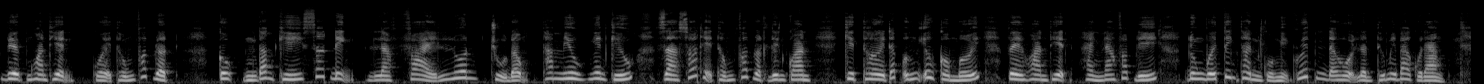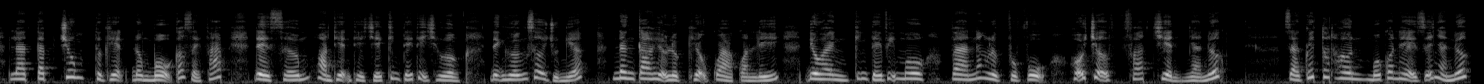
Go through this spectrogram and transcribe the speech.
việc hoàn thiện của hệ thống pháp luật, Cục đăng ký xác định là phải luôn chủ động tham mưu, nghiên cứu, giả soát hệ thống pháp luật liên quan, kịp thời đáp ứng yêu cầu mới về hoàn thiện hành lang pháp lý đúng với tinh thần của nghị quyết đại hội lần thứ 13 của Đảng là tập trung thực hiện đồng bộ các giải pháp để sớm hoàn thiện thể chế kinh tế thị trường, định hướng xã hội chủ nghĩa, nâng cao hiệu lực hiệu quả quản lý, điều hành kinh tế vĩ mô và năng lực phục vụ, hỗ trợ phát triển nhà nước giải quyết tốt hơn mối quan hệ giữa nhà nước,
